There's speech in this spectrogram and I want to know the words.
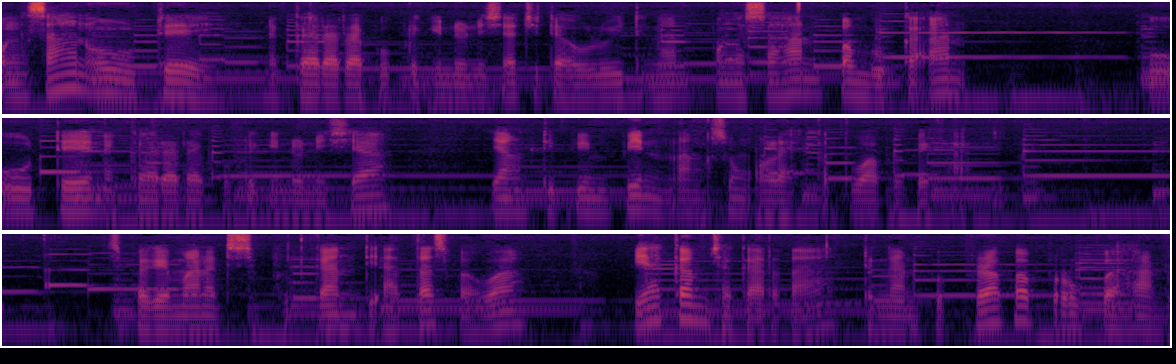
Pengesahan UUD Negara Republik Indonesia didahului dengan pengesahan pembukaan UUD Negara Republik Indonesia yang dipimpin langsung oleh Ketua PPKI. Sebagaimana disebutkan di atas bahwa Piagam Jakarta dengan beberapa perubahan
